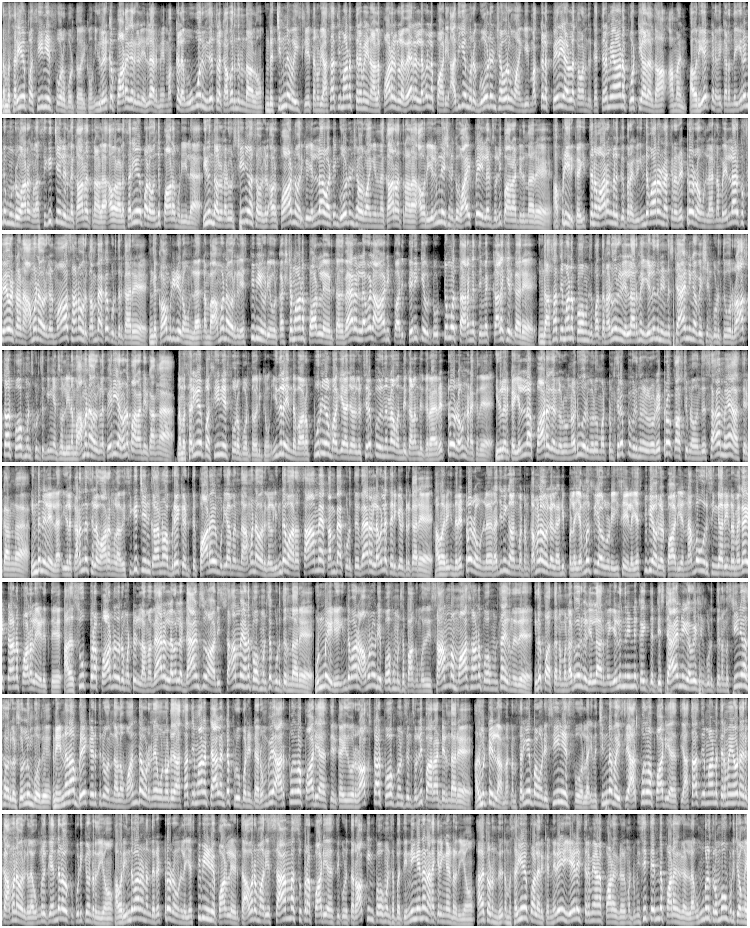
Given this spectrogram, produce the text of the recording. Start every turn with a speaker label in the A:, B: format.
A: நம்ம சரியப்பா சீனியர்ஸ் ஃபோரை பொறுத்த வரைக்கும் இதுல இருக்க பாடகர்கள் எல்லாருமே மக்களை ஒவ்வொரு விதத்துல கவர்ந்திருந்தாலும் இந்த சின்ன வயசுலயே தன்னுடைய அசாத்தியமான திறமையினால பாடல்களை வேற லெவல்ல பாடி அதிக முறை கோல்டன் ஷவரும் வாங்கி மக்களை பெரிய அளவுல கவர்ந்திருக்க திறமையான போட்டியாளர் தான் அமன். அவர் ஏற்கனவே கடந்த இரண்டு மூன்று வாரங்களா சிகிச்சையில் இருந்த காரணத்தினால அவரால் சரியப்பால வந்து பாட முடியல. இருந்தாலும் நடுவர் ஸ்ரீனிவாஸ் அவர்கள் அவர் பாடின வரைக்கும் எல்லா வாட்டியும் கோல்டன் ஷவர் வாங்கியிருந்த காரணத்தினால அவர் எலிமினேஷனுக்கு வாய்ப்பே இல்லைன்னு சொல்லி பாராட்டியிருந்தாரு. அப்படி இருக்க இத்தனை வாரங்களுக்கு பிறகு இந்த வாரம் நடக்கிற ரெட்ரோ ரவுண்ட்ல நம்ம எல்லாருக்கும் ஃபேவரட்டான அமன் அவர்கள் மாசான ஒரு கம்பேக்கை கொடுத்திருக்காரு. இந்த காம்படிட்டிவ் ரவுண்ட்ல நம்ம அமன் அவர்கள் எஸ்பிபி உடைய ஒரு கஷ்டமான பாடலை எடுத்து அதை வேற லெவல்ல ஆடி பாடி தெறிக்க விட்டு ஒட்டுமொத்த அரங்கத்தையுமே கலக்கியிருக்காரு. இந்த அசாத்தியமான பெர்ஃபார்மன்ஸ் பார்த்த நடுவர்கள் எல்லாருமே எழுந்து நின்று ஸ்டாண்டிங் அவேஷன் கொடுத்து ஒரு ராக் ஸ்டார் பெர்ஃபார்மன்ஸ் கொடுத்துருக்கீங்கன்னு சொல்லி நம்ம அமன் அவர்களை பெரிய அளவுல பாராட்டியிருக்காங்க. நம்ம சரியப்பா சீனியர்ஸ் ஃபோரை பொறுத்த வரைக்கும் இதுல இந்த வாரம் பூர்ணிமா பாக்கியராஜ் அவர்கள் சிறப்பு விருந்தினா வந்து கலந்துக்கிற ரெட்ரோ ரவுண்ட் நடக்குது. இதுல இருக்க எல்லா பாடகர்களும் நடுவர்களும் மற்றும் சிறப்பு விருந்தினர்களும் ரெட்ரோ காஸ்டியூம்ல வந்து சாமையா அசத்திருக்காங்க இந்த நிலையில இதுல கடந்த சில வாரங்களாவே சிகிச்சையின் காரணமா பிரேக் எடுத்து பாடவே முடியாம இருந்த அமன் அவர்கள் இந்த வாரம் சாமையா கம்பேக் கொடுத்து வேற லெவல்ல தெரிவிக்க விட்டுருக்காரு. அவர் இந்த ரெட்ரோ ரவுண்ட்ல ரஜினிகாந்த் மற்றும் கமல் அவர்கள் நடிப்புல எம்எஸ்வி அவர்களுடைய இசையில எஸ்பிபி அவர்கள் பாடிய நம்ம ஊர் சிங்காரின்ற மெகாயிட்டான பாடலை எடுத்து அதை சூப்பரா பாடினதோட மட்டும் இல்லாம வேற லெவல்ல டான்ஸும் ஆடி செம்மையான பெர்ஃபார்மன்ஸை கொடுத்திருந்தாரு. உண்மையிலேயே இந்த வாரம் அவனுடைய பெர்ஃபார்மன்ஸை பார்க்கும்போது செம்ம மாசான பெர்ஃபார்மன்ஸா இருந்தது. இதை பார்த்தா நம்ம நடுவர்கள் எல்லாருமே எழுந்து நின்று கைத்தட்டி ஸ்டாண்டிங் அவேஷன் கொடுத்து நம்ம ஸ்ரீனிவாஸ் அவர்கள் சொல்லும்போது நீ என்னதான் பிரேக் எடுத்துட்டு வந்தாலும் வந்த உடனே உன்னோட அசாத்தியமான டேலண்ட்டை ப்ரூவ் பண்ணிட்ட. ரொம்பவே அற்புதமா பாடி ஆசித்திருக்க இது ஒரு ராக் ஸ்டார் பெர்ஃபார்மன்ஸ் சொல்லி பாராட்டியிருந்தாரு. அது மட்டும் இல்லாம நம்ம சரியப்பாவுடைய சீனியர்ஸ் ஃபோர்ல இந்த சின்ன வயசுல அற்புதமா பாடி அசத்தி அசாத்தியமான திறமையோட இருக்க அமன் அவர்களை உங்களுக்கு எந்த அளவுக்கு பிடிக்கும்ன்றதையும் அவர் இந்த வாரம் அந்த ரெட்ரோ ரவுண்ட்ல எஸ்பிபி பாடலை எடுத்து அவரை மாதிரியே சாம சூப்பரா பாடி அசத்தி கொடுத்த ராக்கிங் பெர்ஃபார்மன்ஸை பத்தி நீங்க என்ன நினைக்கிறீங்கன்றதையும் அதை தொடர்ந்து நம்ம சரியப்பால இருக்க நிறைய ஏழை திறமையான பாடகர்கள் மற்றும் இசை தெரிந்த பாடகர்கள்ல உங்களுக்கு ரொம்பவும் பிடிச்சவங்க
